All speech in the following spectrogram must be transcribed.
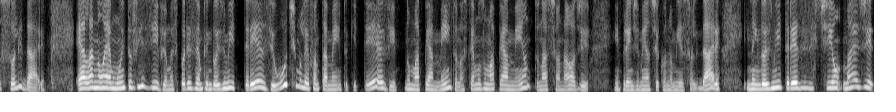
solidária. Ela não é muito visível, mas, por exemplo, em 2013, o último levantamento que teve no mapeamento, nós temos um mapeamento nacional de empreendimentos de economia solidária, em 2013 existiam mais de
